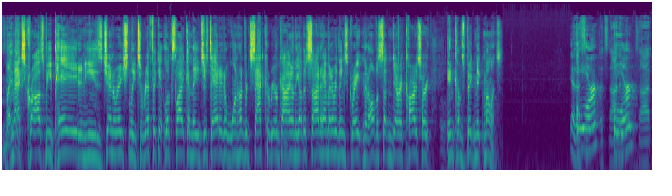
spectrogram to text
Maxx Crosby paid, and he's generationally terrific, it looks like, and they just added a 100 sack career guy on the other side of him, and everything's great, and then all of a sudden Derek Carr's hurt. In comes Big Nick Mullens. Yeah, that's, or, that's not, or, it's not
